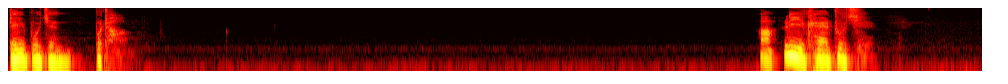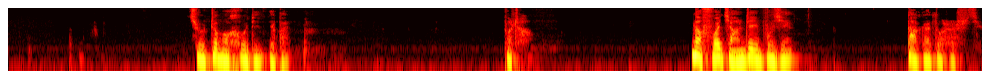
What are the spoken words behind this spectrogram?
这一部经不长啊，离开注解，就这么厚的一本，不长。那佛讲这一部经，大概多少时间？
